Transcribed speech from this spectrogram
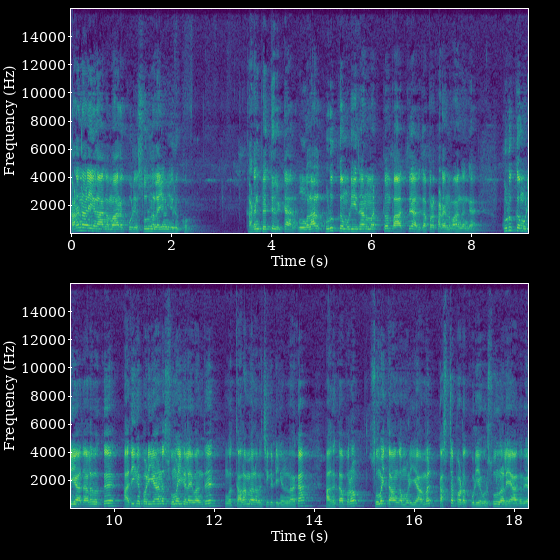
கடனாளிகளாக மாறக்கூடிய சூழ்நிலையும் இருக்கும். கடன் பெற்றுவிட்டால் உங்களால் கொடுக்க முடியுதான்னு மட்டும் பார்த்து அதுக்கப்புறம் கடன் வாங்குங்க. கொடுக்க முடியாத அளவுக்கு அதிகப்படியான சுமைகளை வந்து உங்கள் தலை மேலே வச்சுக்கிட்டீங்கன்னாக்கா அதுக்கப்புறம் சுமை தாங்க முடியாமல் கஷ்டப்படக்கூடிய ஒரு சூழ்நிலையாகவே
